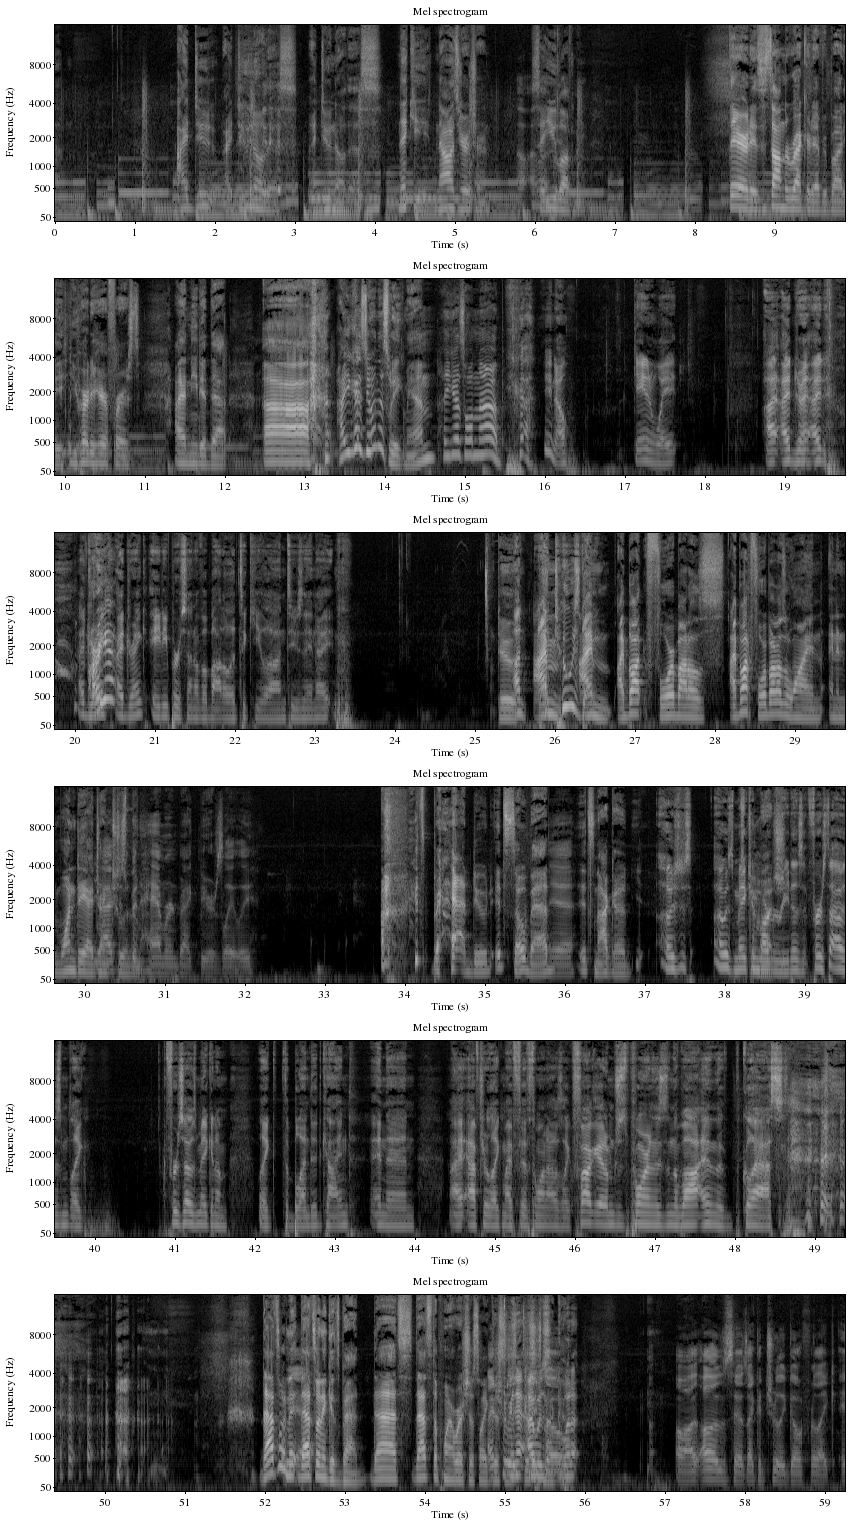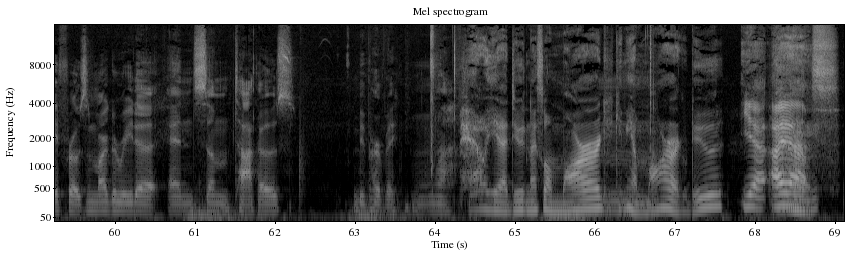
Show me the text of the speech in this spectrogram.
I do I do know this. I do know this. Nikki, now it's your turn. Oh, Say love you it. love me. There it is. It's on the record, everybody. You heard it here first. I needed that. Uh, how you guys doing this week, man? How you guys holding up? you know, gaining weight. I I drank I, I drank? I drank eighty percent of a bottle of tequila on Tuesday night. Dude, On- on I'm Tuesday. I'm I bought four bottles. I bought four bottles of wine, and in one day I Yeah, drank I've two just of been them. hammering back beers lately. it's bad, dude. It's so bad. Yeah. It's not good. I was just I was making too much. margaritas. At first, I was like, first I was making them like the blended kind, and then I after like my fifth one, I was like, fuck it, I'm just pouring this in the bo- in the glass. That's when it. Yeah. That's when it gets bad. That's that's the point where it's just like I this. truly is, this I was not so- good. what Oh, all all I was gonna say is I could truly go for like a frozen margarita and some tacos. It'd be perfect. Mwah. Hell yeah, dude! Nice little marg. Give me a Mm. marg, dude. yeah, I um Yes.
